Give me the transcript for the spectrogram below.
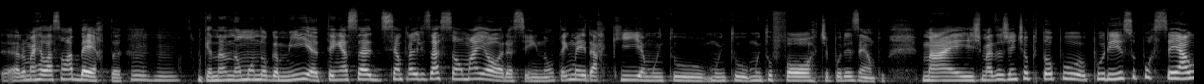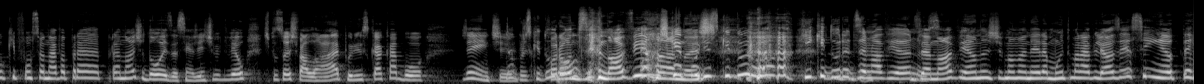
era uma relação aberta. Porque na não monogamia tem essa descentralização maior, assim, não tem uma hierarquia muito, muito, muito forte, por exemplo. Mas, mas a gente optou por, por isso, por ser algo que funcionava para nós dois. Assim, a gente viveu. As pessoas falam, ah, é por isso que acabou. Gente, Não, por isso que durou. foram 19 Eu anos. acho que é por isso que durou. O que, que dura 19 anos? 19 anos de uma maneira muito maravilhosa. E assim, eu, ter,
